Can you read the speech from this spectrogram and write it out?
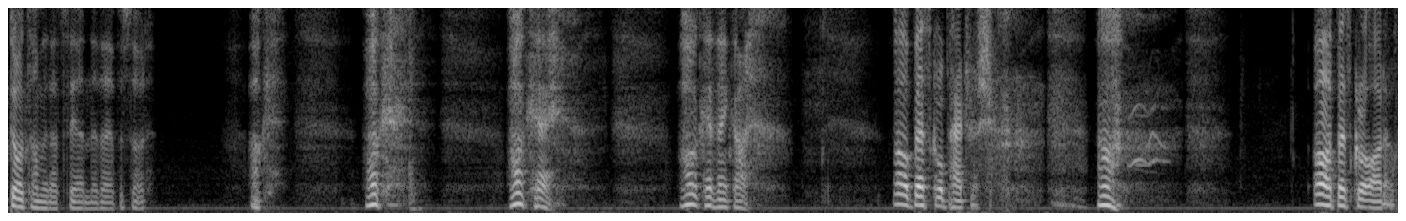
Don't tell me that's the end of the episode. Okay. Okay. Okay. Okay, thank God. Oh, best girl Patrish. Oh, oh best girl Otto.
